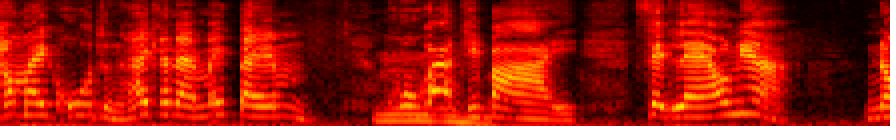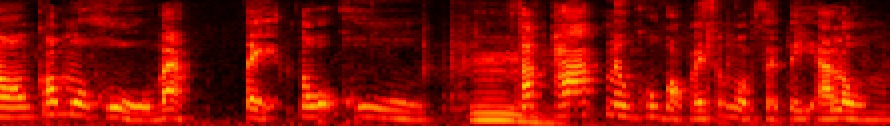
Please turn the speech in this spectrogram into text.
ทำไมครูถึงให้คะแนนไม่เต็มอืมครูก็อธิบาย เสร็จแล้วเนี่ย น้องก็โมโหแบบเตะโต๊ะครูอืมสักพักหนึ่งครูบอกไปสงบสติอารมณ์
